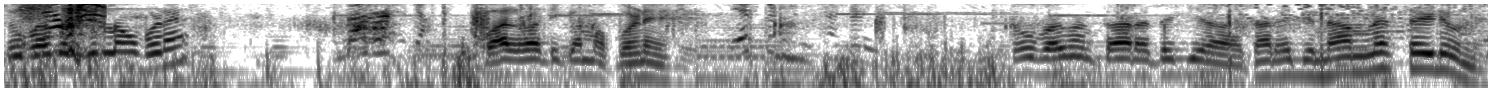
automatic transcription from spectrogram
તું ભાઈ કેટલા હું ભણે? બાલવાટિકામાં ભણે છે. તો ભાઈ તારા જગ્યા ગયા તારે જે નામ નથી સડ્યું ને?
